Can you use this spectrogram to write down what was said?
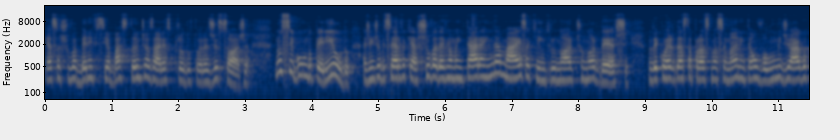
e essa chuva beneficia bastante as áreas produtoras de soja. No segundo período, a gente observa que a chuva deve aumentar ainda mais aqui entre o norte e o nordeste. No decorrer desta próxima semana, então, o volume de água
